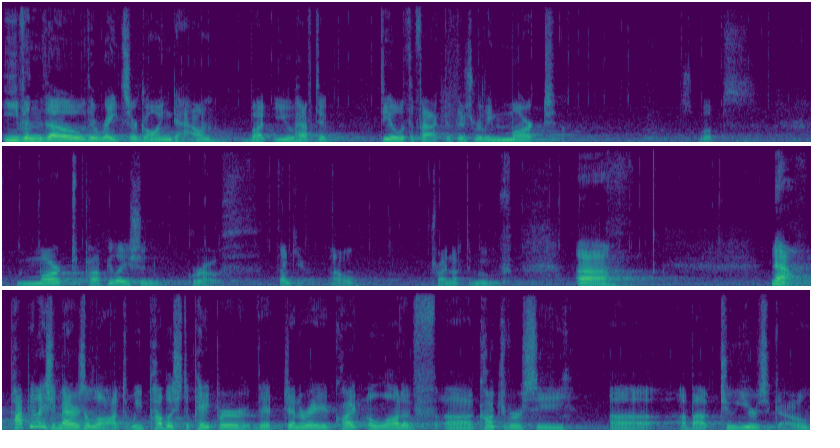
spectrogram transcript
even though the rates are going down, but you have to deal with the fact that there's really marked, whoops, marked population growth. Thank you. I'll try not to move. Uh, now, population matters a lot. We published a paper that generated quite a lot of uh, controversy uh, about two years ago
